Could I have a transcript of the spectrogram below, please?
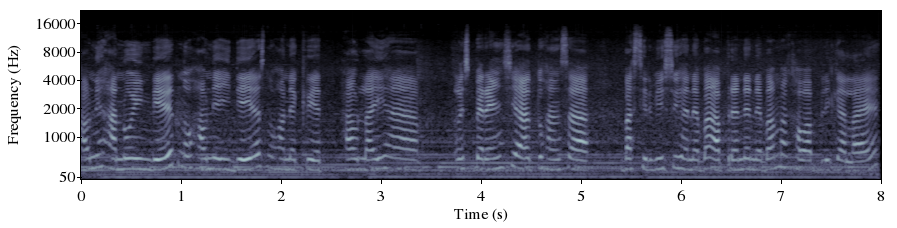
hau ni hanoi indet no hau ni ideas no hau ni create hau lai ha experiencia tu hansa ba servisu ihe ne ba aprende ne ba mak hau aplika lai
